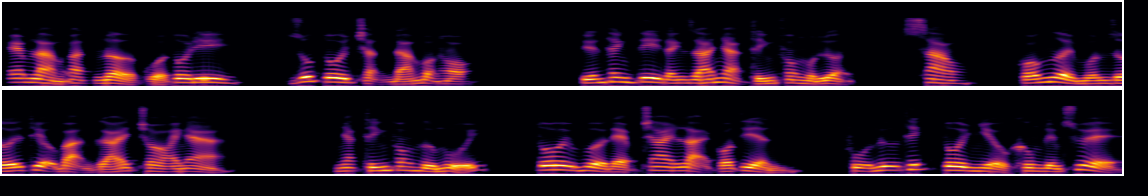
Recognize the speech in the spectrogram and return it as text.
em làm hạt nở của tôi đi, giúp tôi chặn đám bọn họ. Yến thanh ti đánh giá nhạc thính phong một lượn. Sao? Có người muốn giới thiệu bạn gái cho anh à? Nhạc thính phong hứ mũi. Tôi vừa đẹp trai lại có tiền. Phụ nữ thích tôi nhiều không đếm xuể.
